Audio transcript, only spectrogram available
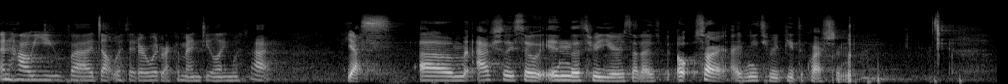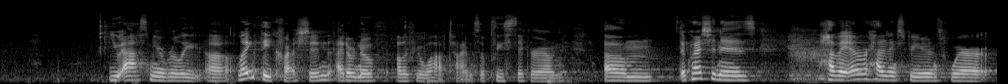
and how you've uh, dealt with it or would recommend dealing with that? Yes. Um, actually, so in the three years that I've, oh, sorry, I need to repeat the question. You asked me a really uh, lengthy question. I don't know if other people will have time, so please stick around. Um, the question is, have I ever had an experience where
